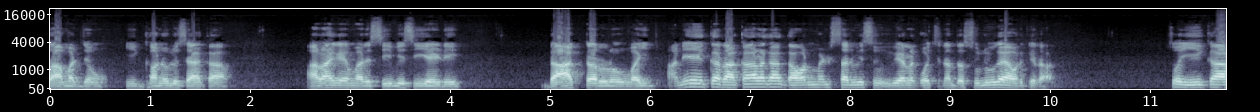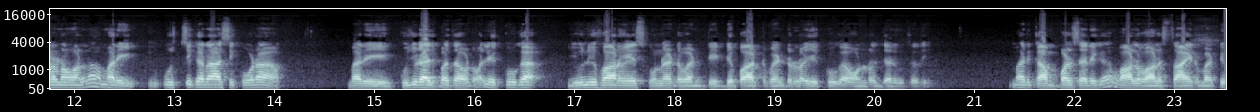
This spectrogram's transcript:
సామర్థ్యం ఈ గనుల శాఖ అలాగే మరి సిబిసిఐడి డాక్టర్లు వైద్య అనేక రకాలుగా గవర్నమెంట్ సర్వీసు వీళ్ళకి వచ్చినంత సులువుగా ఎవరికి రాదు. సో ఈ కారణం వల్ల మరి వృశ్చిక రాశి కూడా మరి కుజుడు అధిపతి అవడం వల్ల ఎక్కువగా యూనిఫామ్ వేసుకున్నటువంటి డిపార్ట్మెంట్లో ఎక్కువగా ఉండడం జరుగుతుంది. మరి కంపల్సరీగా వాళ్ళ వాళ్ళ స్థాయిని బట్టి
